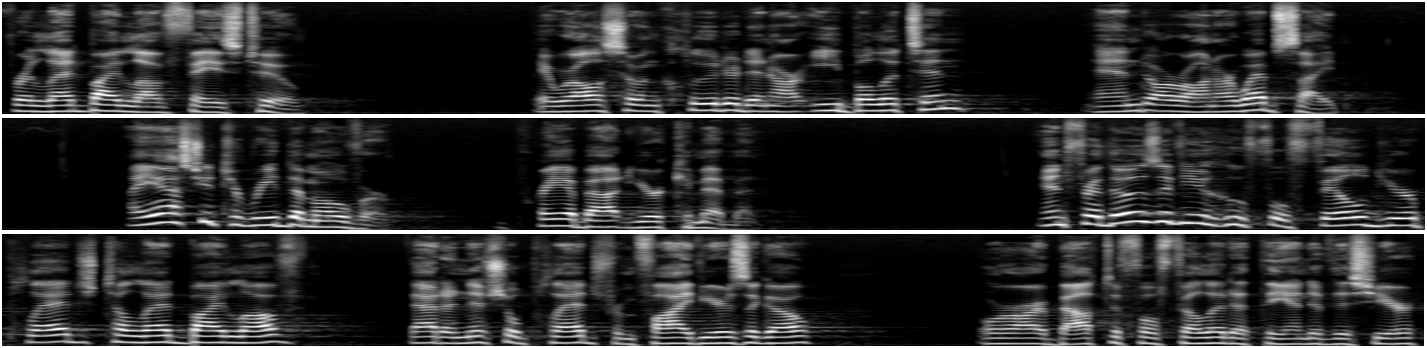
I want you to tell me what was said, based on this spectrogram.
for Led by Love Phase 2. They were also included in our e bulletin and are on our website. I ask you to read them over, and pray about your commitment. And for those of you who fulfilled your pledge to Led by Love, that initial pledge from five years ago, or are about to fulfill it at the end of this year,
